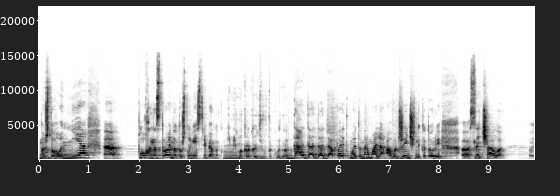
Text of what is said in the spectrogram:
ну, что он не э, плохо настроен на то, что у нее есть ребенок. Не мимо крокодил такой, да? Да, да, да, да, поэтому это нормально. А вот женщины, которые э, сначала э,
